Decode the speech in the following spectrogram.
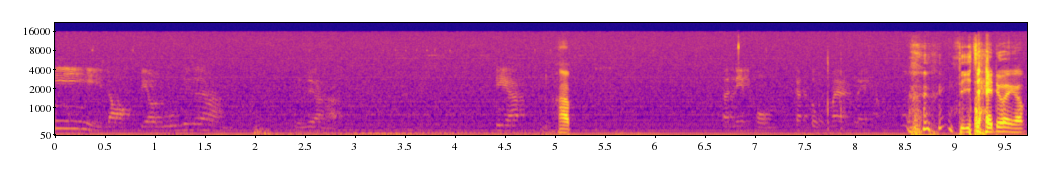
นี่ดอกเดียวรู้เรื่องรู้เรื่องครับพี่ครับครับ ตอนนี้ผมกระตุกมากเลยครับ ดีใจด้วยครับ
